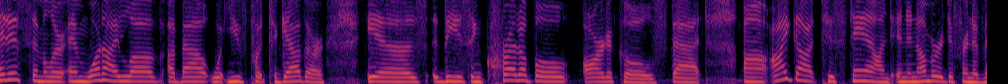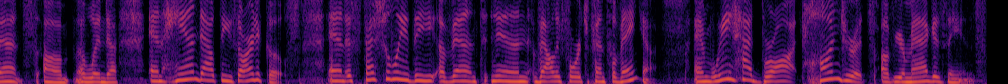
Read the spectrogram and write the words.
It is similar. And what I love about what you've put together is these incredible articles that uh, I got to stand in a number of different events, um, Linda, and hand out these articles, and especially the event in Valley Forge, Pennsylvania. And we had brought hundreds of your magazines,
